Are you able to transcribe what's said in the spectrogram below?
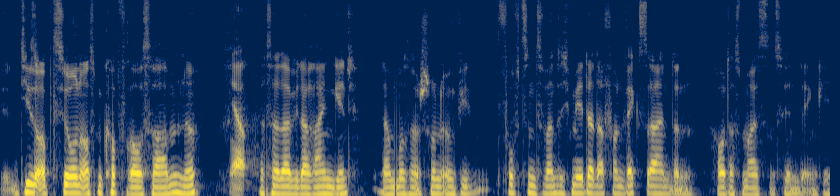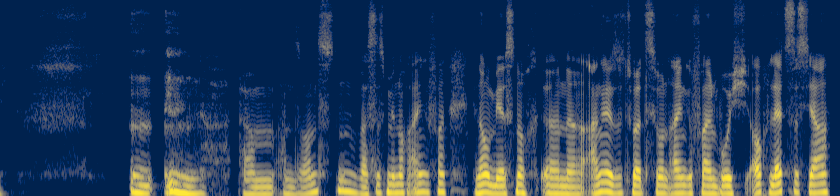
diese Option aus dem Kopf raus haben, ne? Ja. Dass er da wieder reingeht. Da muss er schon irgendwie 15, 20 Meter davon weg sein, dann haut das meistens hin, denke ich. ähm, ansonsten, was ist mir noch eingefallen? Genau, mir ist noch äh, eine Angelsituation eingefallen, wo ich auch letztes Jahr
